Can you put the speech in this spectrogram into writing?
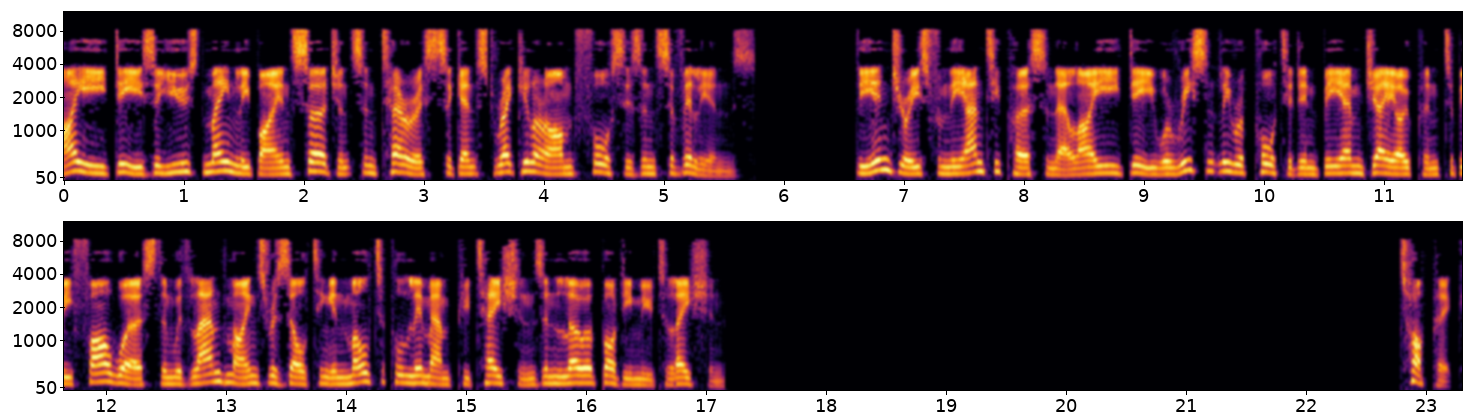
IEDs are used mainly by insurgents and terrorists against regular armed forces and civilians. The injuries from the anti-personnel IED were recently reported in BMJ Open to be far worse than with landmines resulting in multiple limb amputations and lower body mutilation. Topic:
